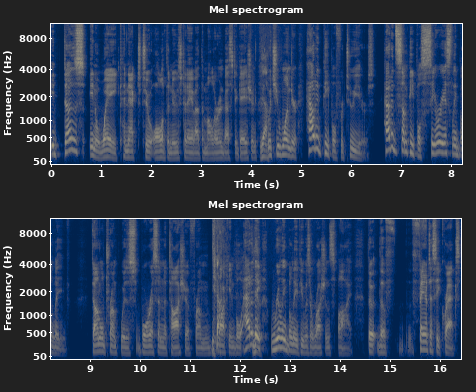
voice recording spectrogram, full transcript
it does, in a way, connect to all of the news today about the Mueller investigation, Yeah. which you wonder how did people for two years, how did some people seriously believe Donald Trump was Boris and Natasha from Rocky and Bull? How did they really believe he was a Russian spy? The, the f- fantasy cracks.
